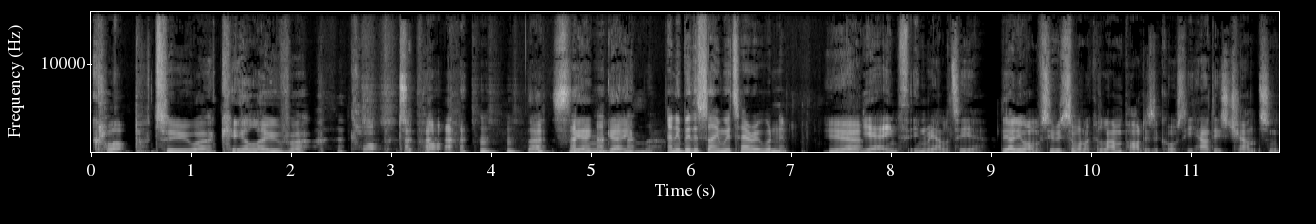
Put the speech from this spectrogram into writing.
Klopp to uh, keel over. Klopp to pop. That's the end game. And it'd be the same with Terry, wouldn't it? Yeah. Yeah, in in reality, yeah. The only one, obviously, with someone like a Lampard is, of course, he had his chance and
